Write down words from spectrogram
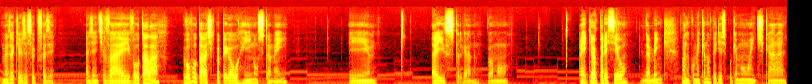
Mas ok, eu já sei o que fazer. A gente vai voltar lá. Eu vou voltar, acho que pra pegar o Rhinos também. E é isso, tá ligado? Vamos. Aí aqui, ó, apareceu. Ainda bem. Mano, como é que eu não peguei esse Pokémon antes? Caralho.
